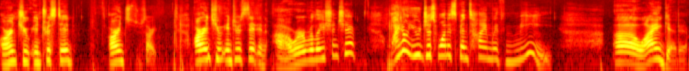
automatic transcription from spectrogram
Aren't you interested Aren't sorry. Aren't you interested in our relationship? Why don't you just want to spend time with me? Oh, I get it.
